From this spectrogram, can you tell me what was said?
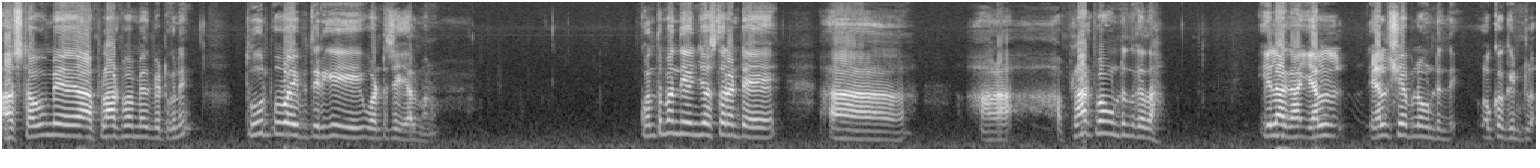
ఆ స్టవ్ మీద ఆ ప్లాట్ఫామ్ మీద పెట్టుకుని తూర్పు వైపు తిరిగి వంట చేయాలి మనం. కొంతమంది ఏం చేస్తారంటే ప్లాట్ఫామ్ ఉంటుంది కదా. ఇలాగా ఎల్ ఎల్ షేప్లో ఉంటుంది ఒక్కొక్క ఇంట్లో.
